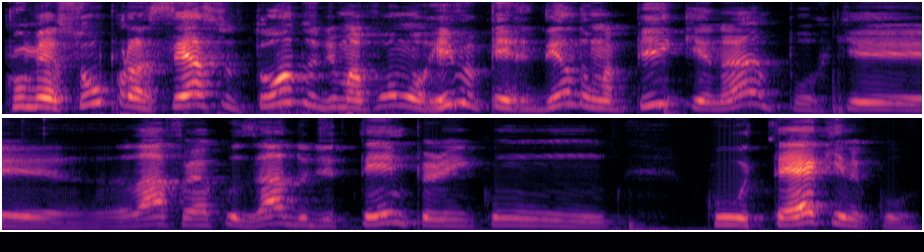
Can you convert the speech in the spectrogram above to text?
começou o processo todo de uma forma horrível, perdendo uma pique, né? Porque lá foi acusado de tempering com, com o técnico,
